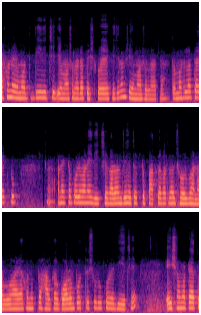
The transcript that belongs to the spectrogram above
এখন এর মধ্যে দিয়ে দিচ্ছি যে মশলাটা পেস্ট করে রেখেছিলাম সেই মশলাটা। তো মশলাটা একটু, অনেকটা পরিমাণেই দিচ্ছে কারণ যেহেতু একটু পাতলা পাতলা ঝোল বানাবো আর এখন একটু হালকা গরম পড়তে শুরু করে দিয়েছে, এই সময়টা এত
